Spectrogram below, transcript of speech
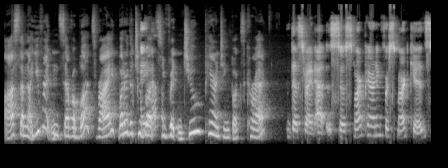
Awesome. Now, you've written several books, right? What are the two I books? Have. You've written two parenting books, correct? That's right. Uh, so, Smart Parenting for Smart Kids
